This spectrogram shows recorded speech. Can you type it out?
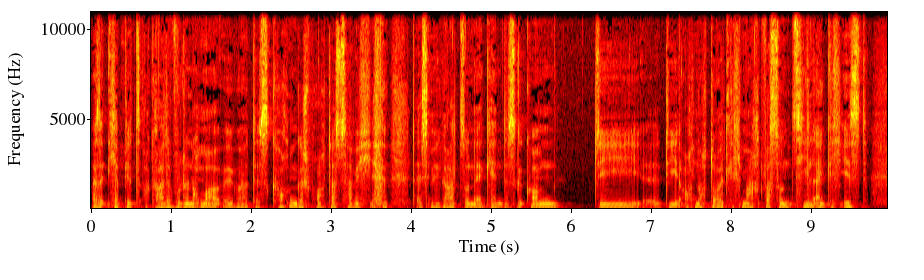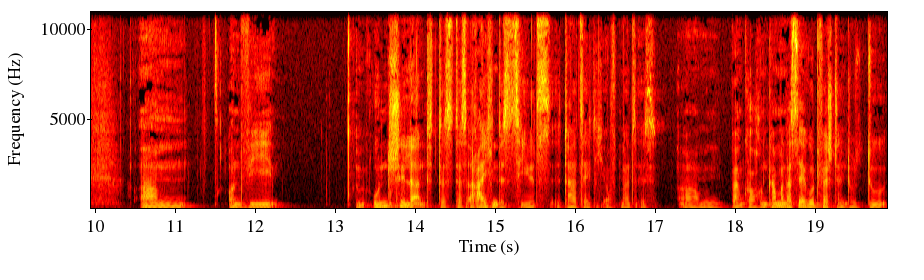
Also ich habe jetzt auch gerade, wo du nochmal über das Kochen gesprochen hast, habe ich, da ist mir gerade so eine Erkenntnis gekommen, die, die auch noch deutlich macht, was so ein Ziel eigentlich ist ähm, und wie unschillernd das, das Erreichen des Ziels tatsächlich oftmals ist. Ähm, beim Kochen kann man das sehr gut feststellen. Du, du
